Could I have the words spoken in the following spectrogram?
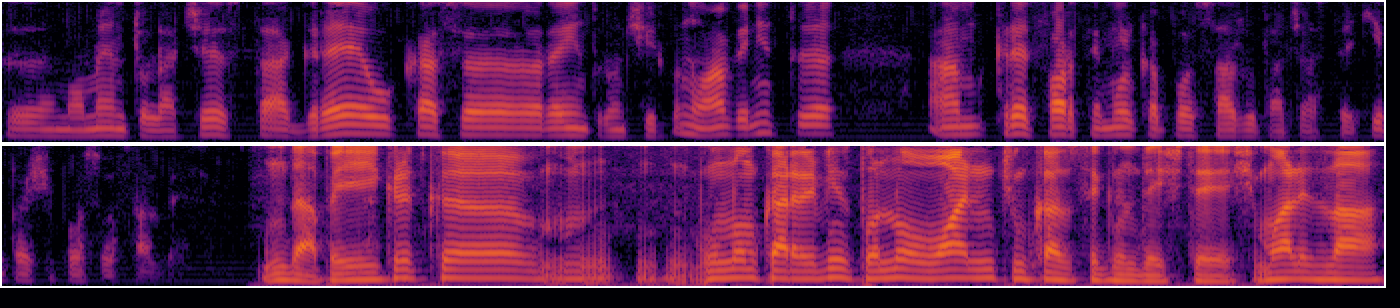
în momentul acesta greu ca să reintru în circuit. Nu, am venit, am, cred foarte mult că pot să ajut această echipă și pot să o salvez. Da, păi cred că un om care revine după 9 ani, niciun caz se gândește și mai ales la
